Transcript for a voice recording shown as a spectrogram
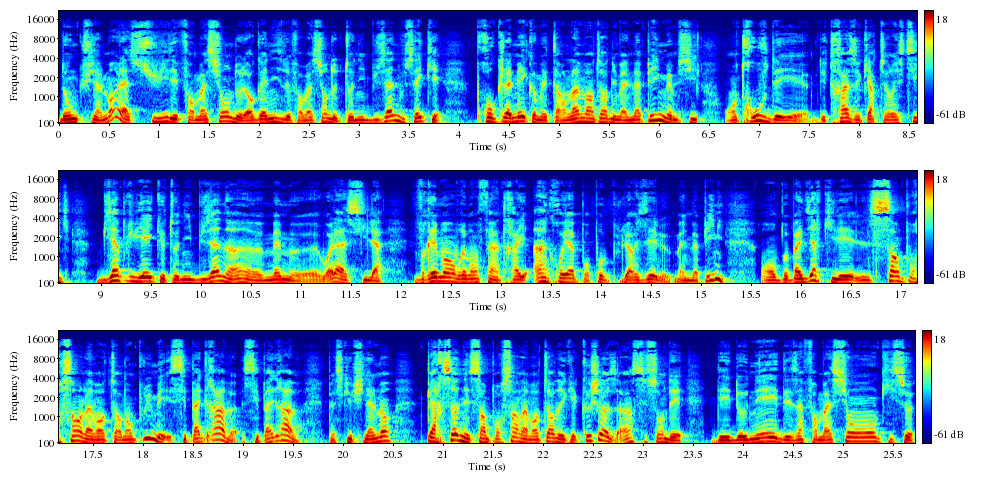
donc finalement elle a suivi des formations de l'organisme de formation de Tony Buzan vous savez qui est proclamé comme étant l'inventeur du mind mapping, même si on trouve des, traces de caractéristiques bien plus vieilles que Tony Buzan, hein, même euh, voilà, s'il a vraiment vraiment fait un travail incroyable pour populariser le mind mapping, on peut pas dire qu'il est 100% l'inventeur non plus, mais c'est pas grave, c'est pas grave, parce que finalement personne n'est 100% l'inventeur de quelque chose. Hein. Ce sont des données, des informations qui se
